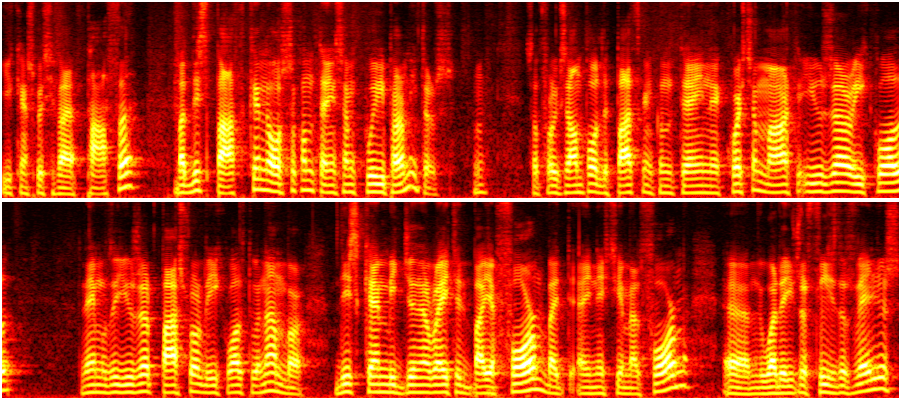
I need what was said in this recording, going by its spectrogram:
you can specify a path but this path can also contain some query parameters so for example, the path can contain a question mark user equal name of the user password equal to a number. This can be generated by a form, by an HTML form, um, where the user fills those values,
